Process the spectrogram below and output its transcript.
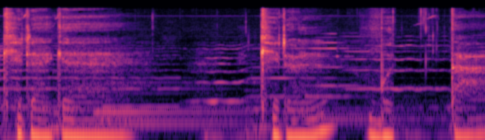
길에게 길을 묻다.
